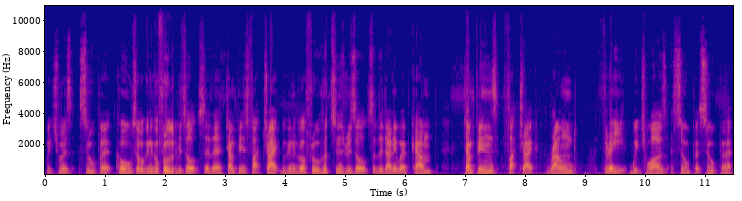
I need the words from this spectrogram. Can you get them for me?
Which was super cool. So we're going to go through the results of the Champions Flat Track. We're going to go through Hudson's results of the Danny Webb camp, Champions Flat Track round three, which was a super super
